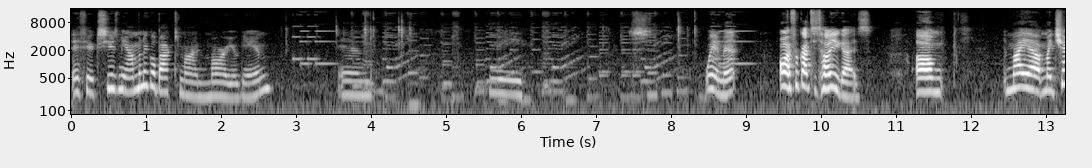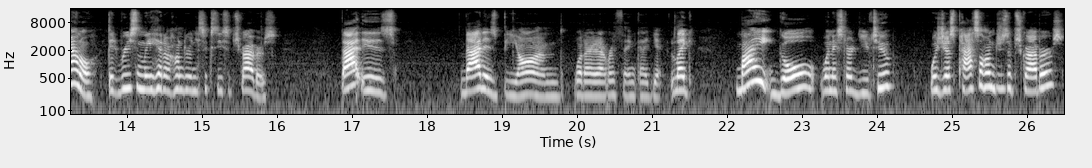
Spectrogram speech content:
if you excuse me, I'm gonna go back to my Mario game and. Wait a minute. Oh, I forgot to tell you guys. Um, my uh, my channel it recently hit 160 subscribers. That is that is beyond what I'd ever think I'd get. Like my goal when I started YouTube was just pass 100 subscribers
